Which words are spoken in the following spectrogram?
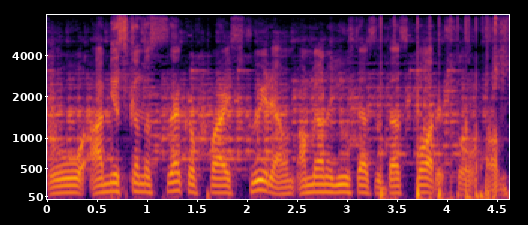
So I'm just gonna sacrifice Freedom. I'm, I'm gonna use that as a dust Spotter, so um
